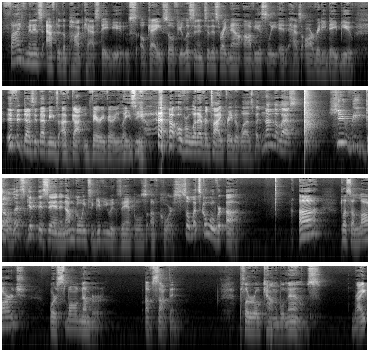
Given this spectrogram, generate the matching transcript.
five minutes after the podcast debuts. Okay, so if you're listening to this right now, obviously it has already debuted. If it doesn't, that means I've gotten very, very lazy over whatever time frame it was. But nonetheless, here we go. Let's get this in, and I'm going to give you examples, of course. So let's go over uh. Uh plus a large or small number of something. Plural countable nouns, right?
